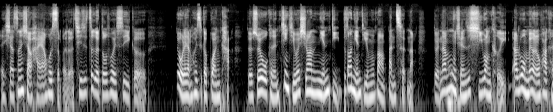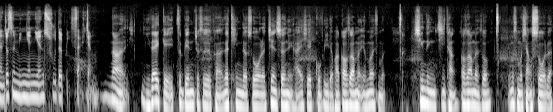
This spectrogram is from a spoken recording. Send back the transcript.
诶、想生小孩啊或什么的，其实这个都会是一个对我来讲会是一个关卡。对，所以我可能近期会希望年底，不知道年底有没有办法办成呐、对，那目前是希望可以啊，如果没有的话，可能就是明年年初的比赛这样。那你在给这边就是可能在听的所有的健身女孩一些鼓励的话，告诉他们有没有什么心灵鸡汤？告诉他们说有没有什么想说的？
